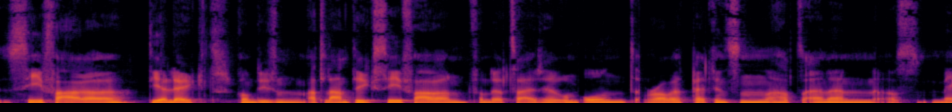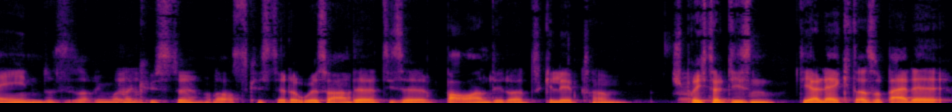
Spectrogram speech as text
Seefahrer-Dialekt von diesen Atlantik-Seefahrern von der Zeit herum. Und Robert Pattinson hat einen aus Maine, das ist auch irgendwo an Mhm. der Küste oder Ostküste der USA, der, diese Bauern, die dort gelebt haben, spricht halt diesen Dialekt, also beide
